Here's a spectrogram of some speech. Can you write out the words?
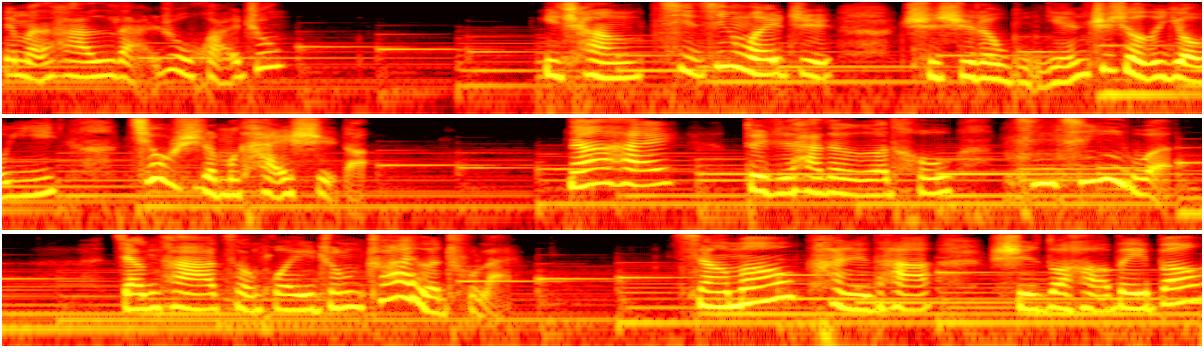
边把它揽入怀中。一场迄今为止持续了五年之久的友谊，就是这么开始的。男孩对着他的额头轻轻一吻，将他从回忆中拽了出来。小猫看着他拾掇好背包，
